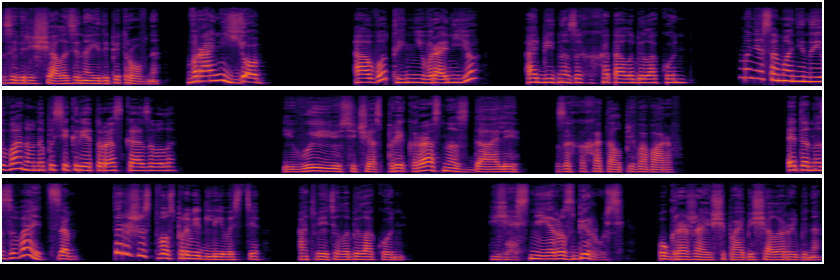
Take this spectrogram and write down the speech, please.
заверещала Зинаида Петровна. «Вранье!» «А вот и не вранье, обидно захохотала Белоконь. «Мне сама Нина Ивановна по секрету рассказывала». «И вы ее сейчас прекрасно сдали», — захохотал Пивоваров. «Это называется торжество справедливости», ответила Белоконь. «Я с ней разберусь», — угрожающе пообещала Рыбина.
